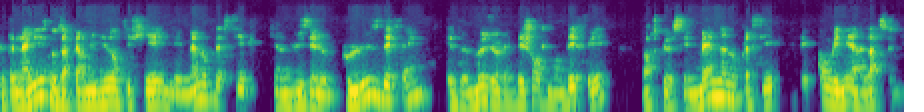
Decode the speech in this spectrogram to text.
Cette analyse nous a permis d'identifier les nanoplastiques qui induisaient le plus d'effets et de mesurer des changements d'effet lorsque ces mêmes nanoplastiques étaient combinés à l'arsenic.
